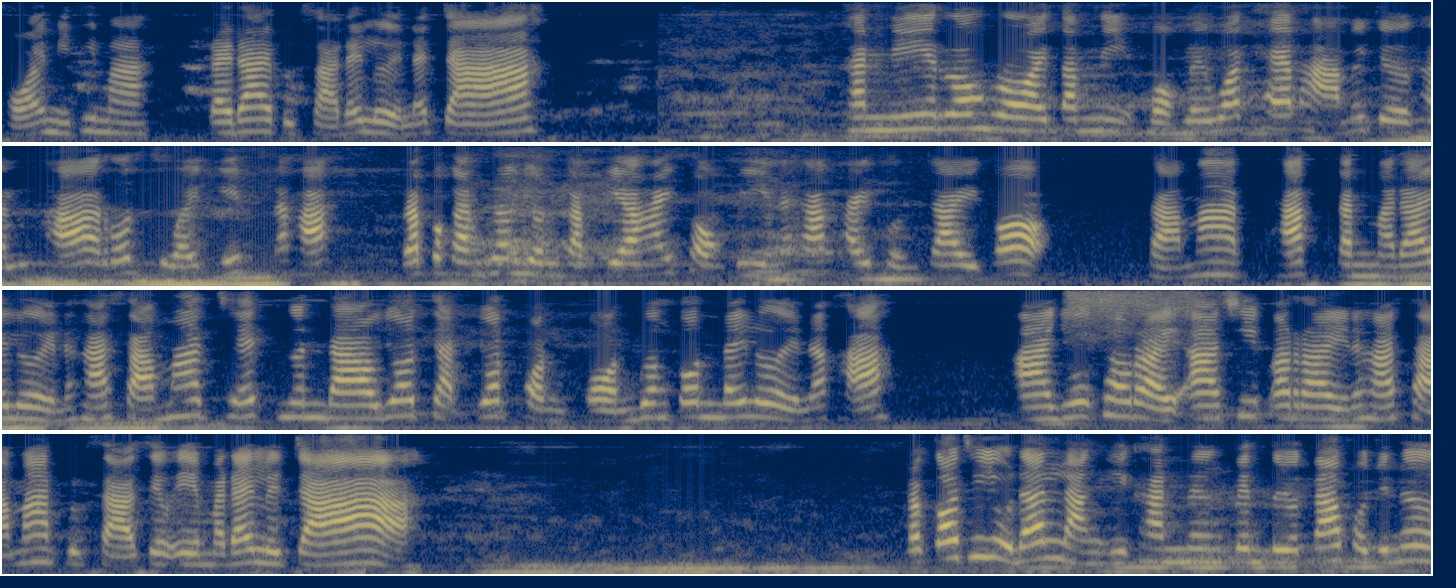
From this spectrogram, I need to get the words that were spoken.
ขอให้มีที่มารายได้ปรึกษาได้เลยนะจ๊ะคันนี้ร่องรอยตำหนิบอกเลยว่าแทบหาไม่เจอค่ะลูกค้ารถสวยกิ๊บนะคะ รับประกันเครื่องยนต์กับเกียร์ให้ 2 ปีนะคะ ใครสนใจก็สามารถทักกันมาได้เลยนะคะ สามารถเช็คเงินดาวยอดจัดยอดผ่อนก่อนเบื้องต้นได้เลยนะคะ อายุเท่าไหร่อาชีพอะไรนะคะ สามารถปรึกษาเซลล์เอมาได้เลยจ้า แล้วก็ที่อยู่ด้านหลังอีกคันหนึ่งเป็น Toyota Fortuner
